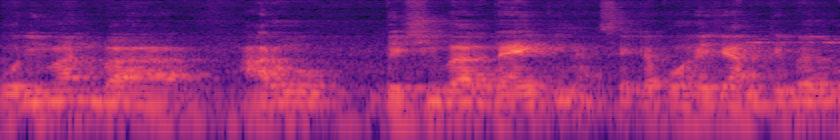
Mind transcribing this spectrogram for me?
পরিমাণ বা আরও বেশিবার দেয় কিনা সেটা পরে জানতে পারব।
